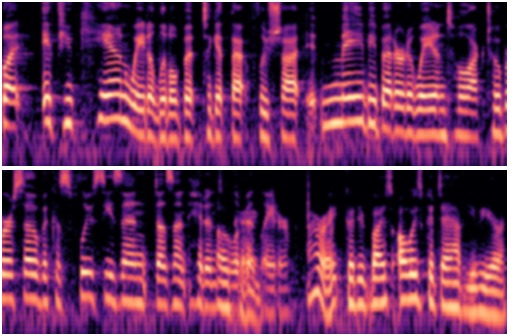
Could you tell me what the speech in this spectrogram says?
But if you can wait a little bit to get that flu shot, it may be better to wait until October or so because flu season doesn't hit until a bit later. All right, good advice. Always good to have you here.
